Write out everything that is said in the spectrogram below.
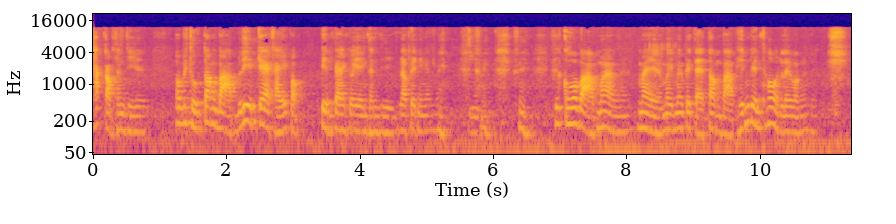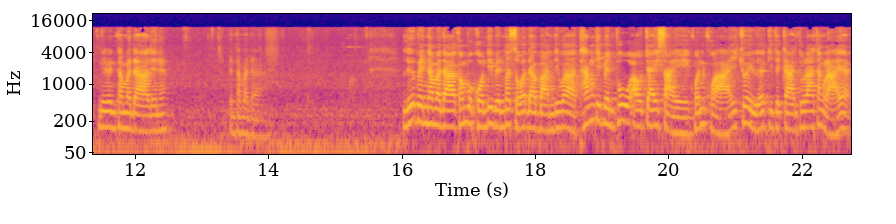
ชักกลับทันทีพราะไปถูกต้องบาปรีบแก้ไขกับ เปลี่ยนแปลงตัวเองทันที เราเป็นอย่างนั้นไหมคือกลัวบาปมากนะไม่ไม่ไม่ไปแต่ต้องบาปเห็นเป็นโทษเลยว่างั้นเลยนี่เป็นธรรมดาเลยนะ เป็นธรรมดา หรือเป็นธรรมดาของบุคคลที่เป็นพระโสดาบันที่ว่า ทั้งที่เป็นผู้เอาใจใส่ขวนขวาย ช่วยเหลือกิจการธุระทั้งหลายอะ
